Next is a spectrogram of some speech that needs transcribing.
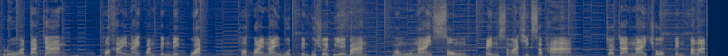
ครูอัตราจ้างขอไข่นายขวัญเป็นเด็กวัดขอควายนายวุฒิเป็นผู้ช่วยผู้ใหญ่บ้าน งองูนายทรง เป็นสมาชิกสภา จอจานนายโชคเป็นประหลัด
